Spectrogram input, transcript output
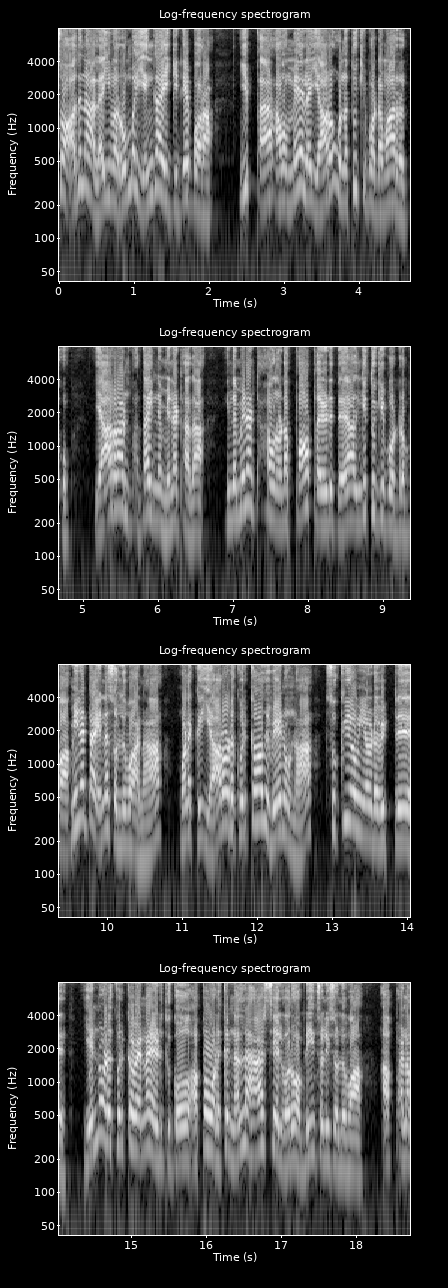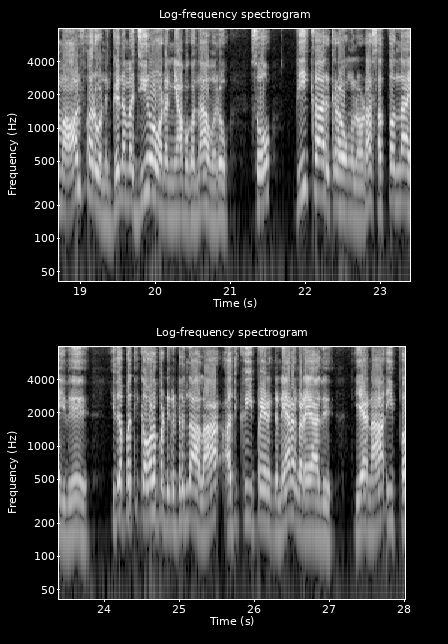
ஸோ அதனால இவன் ரொம்ப எங்காயிக்கிட்டே போகிறான் இப்போ அவன் மேலே யாரோ உன்னை தூக்கி போட்ட மாதிரி இருக்கும். யாரான்னு பார்த்தா இந்த மினட்டா தான் இந்த மினட்டா அவனோட பாப்பை எடுத்து அங்கே தூக்கி போட்டிருப்பான். மினட்டா என்ன சொல்லுவானா உனக்கு யாரோட குவிர்க்காவது வேணும்னா சுக்கியோமியோட விட்டு. என்னோட குவிர்க்க வேணா எடுத்துக்கோ. அப்போ உனக்கு நல்ல ஹேர் ஸ்டைல் வரும் அப்படின்னு சொல்லி சொல்லுவான். அப்போ நம்ம ஆல்ஃபார் ஒனுக்கு நம்ம ஜீரோவோட ஞாபகம் தான் வரும். ஸோ வீக்காக இருக்கிறவங்களோட சத்தம் தான் இது. இதை பற்றி கவலைப்பட்டுக்கிட்டு இருந்தாலாம் அதுக்கு இப்போ எனக்கு நேரம் கிடையாது. ஏன்னா இப்போ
